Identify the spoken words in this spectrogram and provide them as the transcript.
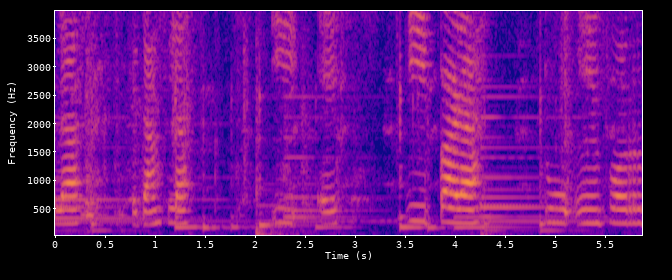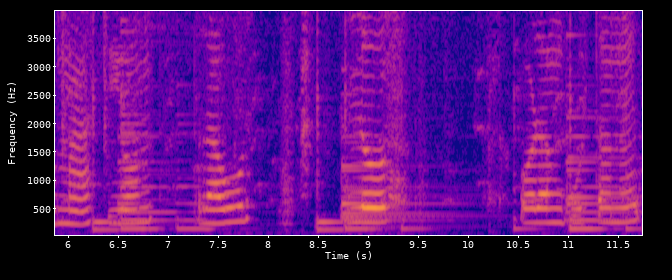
Flask, Flask, y, eh, y para tu información, Raúl, los orangutanes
